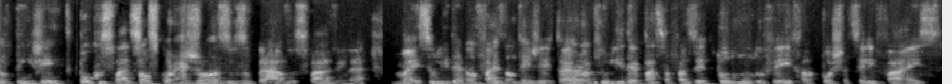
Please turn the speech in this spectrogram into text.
Não tem jeito. Poucos fazem, só os corajosos, os bravos fazem, né? Mas se o líder não faz, não tem jeito. Aí a hora que o líder passa a fazer, todo mundo vê e fala: Poxa, se ele faz,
